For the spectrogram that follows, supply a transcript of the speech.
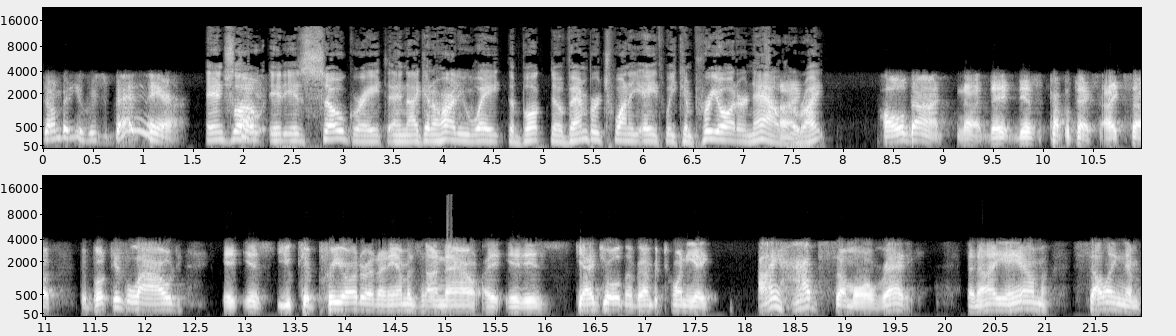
somebody who's been there. Angelo, it is so great, and I can hardly wait. The book, November 28th, we can pre order now, right? Hold on. No, there, there's a couple things. All right, so the book is loud. It is. You could pre-order it on Amazon now. It, it is scheduled November 28th. I have some already, and I am selling them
